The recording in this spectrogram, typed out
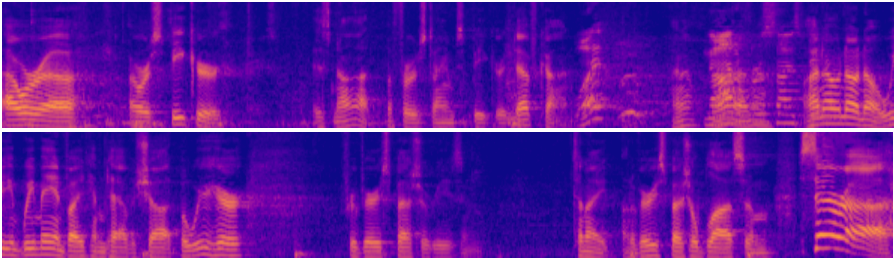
Our, uh, our speaker is not a first-time speaker at DEF CON. What? I know. Not no, a no, first-time I know, speaker? no, no. We, we may invite him to have a shot, but we're here for a very special reason. Tonight, on a very special blossom, Sarah!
